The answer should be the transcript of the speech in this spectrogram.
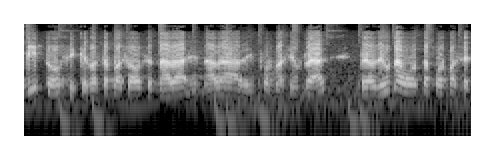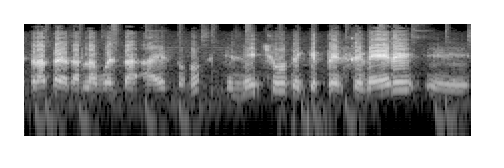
mitos y que no están basados en nada en nada de información real pero de una u otra forma se trata de dar la vuelta a esto no el hecho de que persevere eh,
